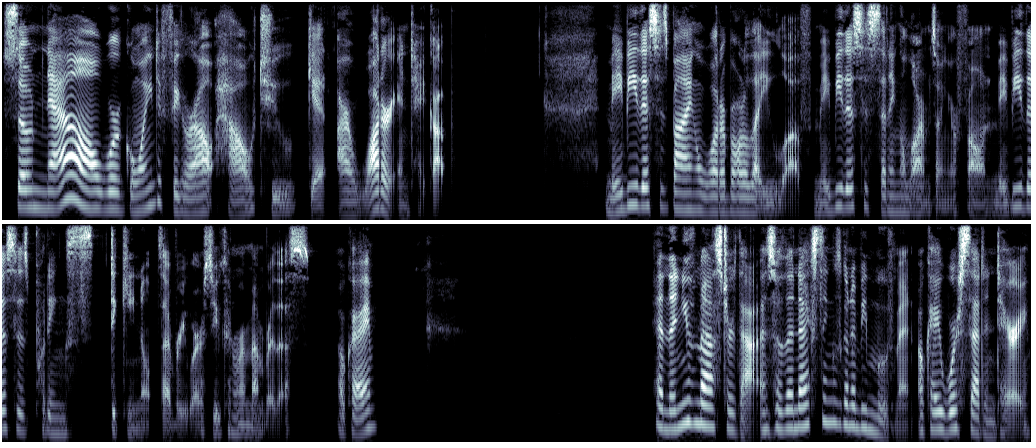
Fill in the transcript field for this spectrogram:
So now we're going to figure out how to get our water intake up. Maybe this is buying a water bottle that you love. Maybe this is setting alarms on your phone. Maybe this is putting sticky notes everywhere so you can remember this. Okay. And then you've mastered that. And so the next thing is going to be movement. Okay. We're sedentary.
